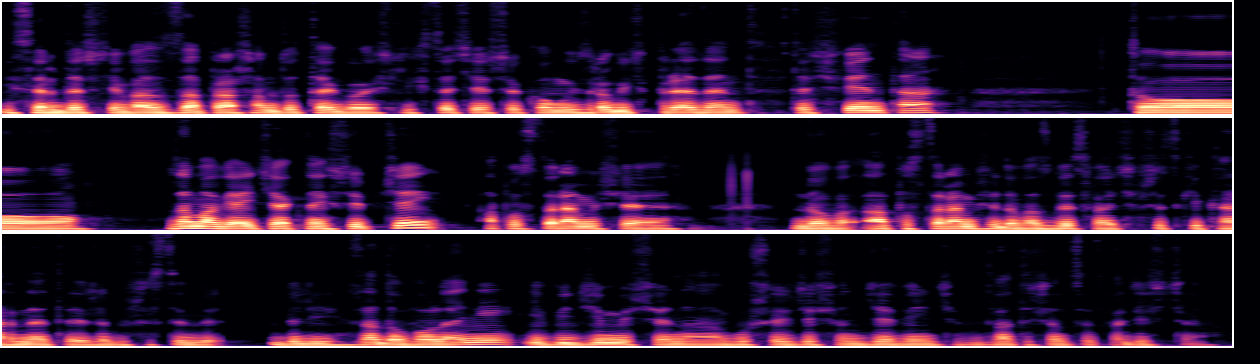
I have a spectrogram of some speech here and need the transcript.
I serdecznie Was zapraszam do tego, jeśli chcecie jeszcze komuś zrobić prezent w te święta, to zamawiajcie jak najszybciej, a postaramy się do, a postaramy się do Was wysłać wszystkie karnety, żeby wszyscy by, byli zadowoleni i widzimy się na W69 w 2020.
